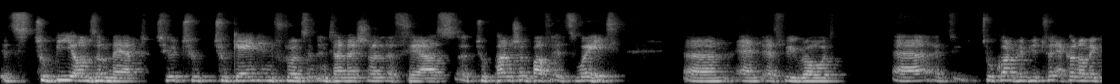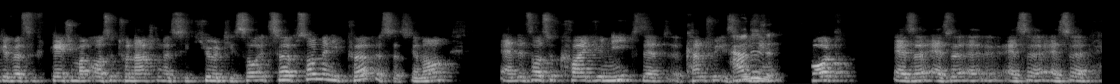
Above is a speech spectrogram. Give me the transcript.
it's to be on the map, to, to, to gain influence in international affairs, uh, to punch above its weight. Um, and as we wrote, uh, to, to, contribute to economic diversification, but also to national security. So it serves so many purposes, you know. And it's also quite unique that a country is How using sport as a as a as a as a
